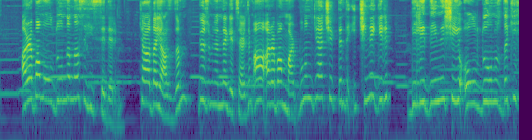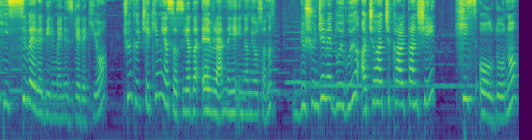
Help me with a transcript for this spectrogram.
Arabam olduğunda nasıl hissederim? Kağıda yazdım, gözümün önüne getirdim. Aa arabam var. Bunun gerçekten de içine girip dilediğiniz şeyi olduğunuzdaki hissi verebilmeniz gerekiyor. Çünkü çekim yasası ya da evren neye inanıyorsanız düşünce ve duyguyu açığa çıkartan şeyin his olduğunu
